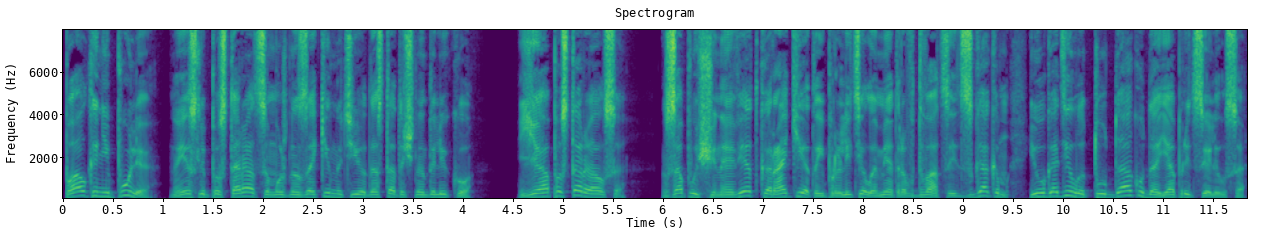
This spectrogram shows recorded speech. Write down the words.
Палка не пуля, но если постараться, можно закинуть ее достаточно далеко. Я постарался. Запущенная ветка ракетой пролетела метров двадцать с гаком и угодила туда, куда я прицелился,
